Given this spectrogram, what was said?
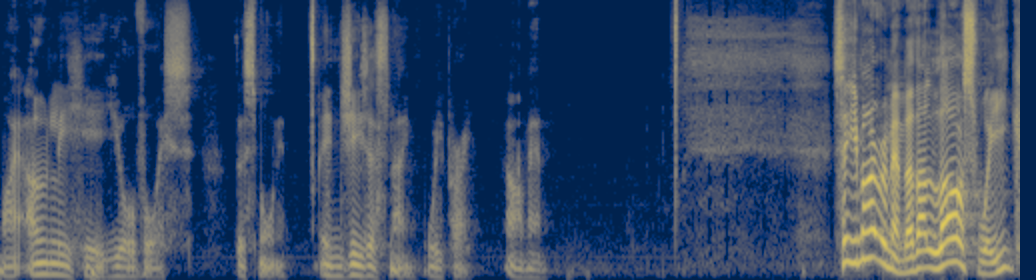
might only hear your voice this morning. In Jesus' name we pray. Amen. So you might remember that last week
